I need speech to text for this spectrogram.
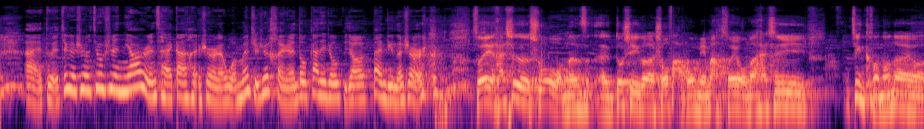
哎，对，这个事儿就是蔫人才干狠事儿的，我们只是狠人都干那种比较淡定的事儿。所以还是说我们呃都是一个守法公民嘛，所以我们还是尽可能的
